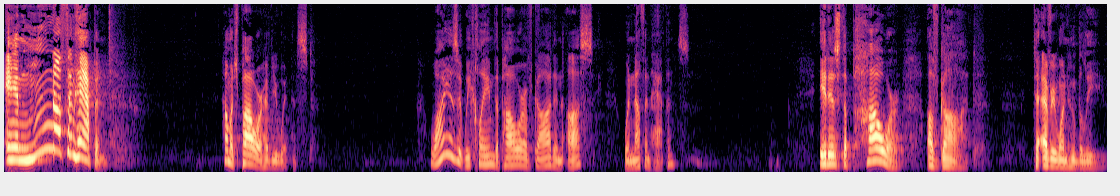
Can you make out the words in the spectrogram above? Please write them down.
and nothing happened. How much power have you witnessed? Why is it we claim the power of God in us when nothing happens? It is the power of God to everyone who believes.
